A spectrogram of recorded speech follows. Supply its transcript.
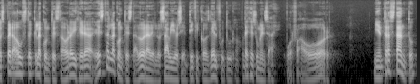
esperaba usted que la contestadora dijera, esta es la contestadora de los sabios científicos del futuro. Deje su mensaje, por favor. Mientras tanto,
